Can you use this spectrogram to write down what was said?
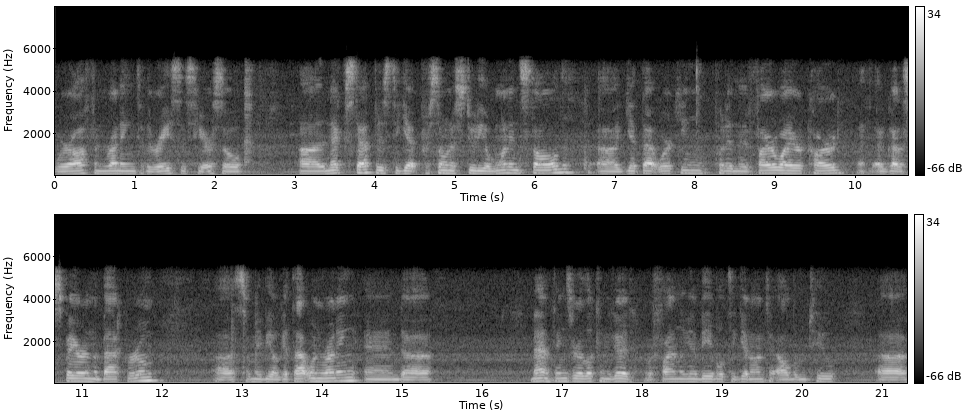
we're off and running to the races here. So uh, the next step is to get PreSonus Studio 1 installed, uh, get that working, put in the Firewire card. I have got a spare in the back room, uh, so maybe I'll get that one running, and uh, man, things are looking good. We're finally going to be able to get onto album 2. Uh,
